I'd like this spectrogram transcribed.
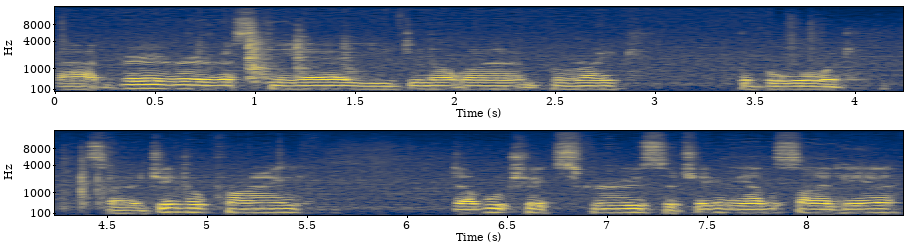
But very, very risky here. You do not want to break the board. So gentle prying, double check screws. So checking the other side here.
